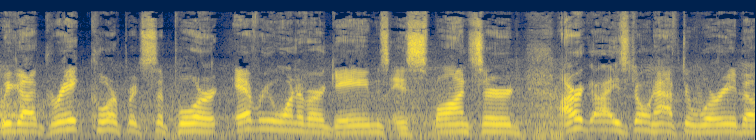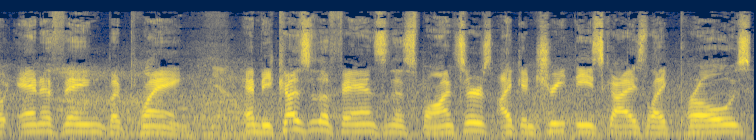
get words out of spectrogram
We got great corporate support. Every one of our games is sponsored. Our guys don't have to worry about anything but playing. And because of the fans and the sponsors, I can treat these guys like pros,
